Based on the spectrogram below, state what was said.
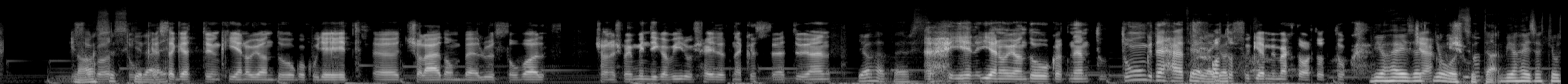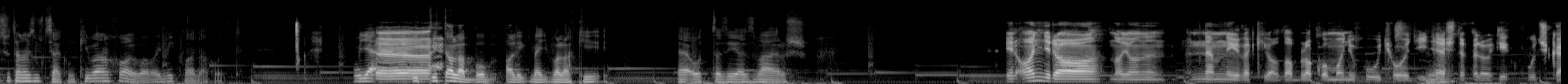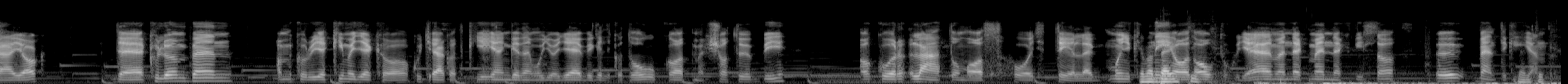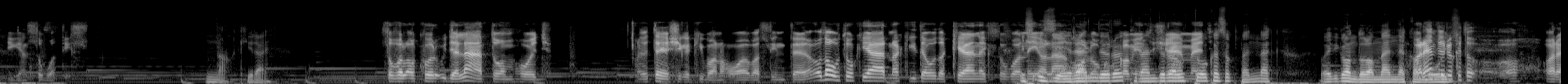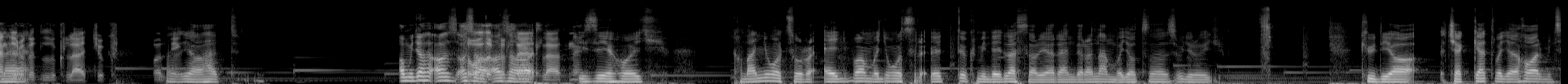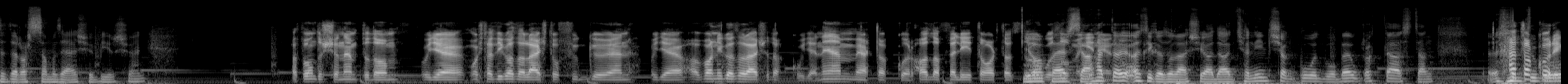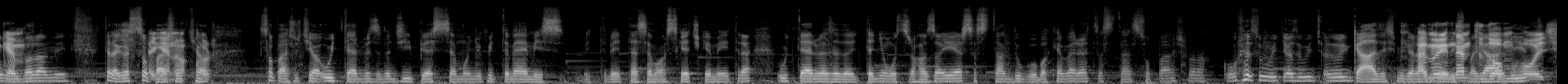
király. eszegettünk ilyen-olyan dolgok, ugye itt családon belül, szóval sajnos még mindig a vírus helyzetnek köszönhetően Ja, hát persze. ö, ilyen, ilyen-olyan dolgokat nem tudtunk, de hát Tényleg, attól ott- függően mi megtartottuk. Mi a helyzet Gyákos 8 sugat? után? Mi a helyzet 8 után az utcákon? Ki van halva, vagy mik vannak ott? Ugye, Ö, itt, itt alapból alig megy valaki, de ott azért az város. Én annyira nagyon nem nézek ki az ablakon, mondjuk úgy, hogy így Ja. este felől kikucskáljak, de különben, amikor ugye kimegyek a kutyákat, kiengedem, ugye, hogy elvégezik a dolgokat, meg stb., akkor látom azt, hogy tényleg, mondjuk Ja, néha az bentik? autók ugye elmennek, mennek vissza, ö, bentik, igen, Bentik. igen, szobatiszt. Na, király. Szóval akkor ugye látom, hogy ö, teljessége ki van halva szinte. Az autók járnak ide-oda kelnek, szóval És néha izé, a rendőrök, is rendőrautók azok mennek? Vagy gondolom mennek A amúgy. rendőröket, a, a, a rendőröket azok látjuk. Alig. Ja, hát... Amúgy az, az, az, Szóval a, azokat az a lehet látni. izé, hogy ha már 8 óra 1 van, vagy 8 óra 5, tök mindegy, leszarja a rendőr, ha nem vagy otthon, az ugyanúgy küldi a csekket, vagy a 30 ezer azt hiszem az első bírság. Hát pontosan nem tudom, ugye most az igazolástól függően, ugye ha van igazolásod, akkor ugye nem, mert akkor hazafelé tartasz, Jó, dolgozol, persze, meg hát ilyen az igazolási adat, ha nincs csak boltból beugrottál, aztán Hát akkor igen. valami. Tényleg az szopás, Igen, hogyha, akkor szopás, hogyha úgy tervezed a GPS-en mondjuk, mit te elmész, mit te teszem a Skecskemétre, úgy tervezed, hogy te 8-ra hazaérsz, aztán dugóba keveredsz, aztán szopás van, akkor az úgy, az úgy, az úgy gáz, és még a Hát is nem megáll tudom, hogy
